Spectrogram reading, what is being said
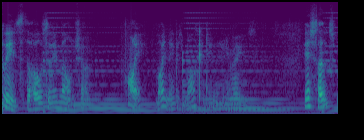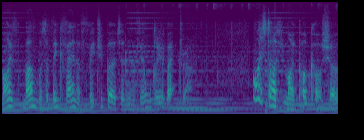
Who is the host of the Mark Show? Hi, my name is Mark Antony Reyes. Yes, folks, my mum was a big fan of Richard Burton and the film Cleopatra. I started my podcast show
